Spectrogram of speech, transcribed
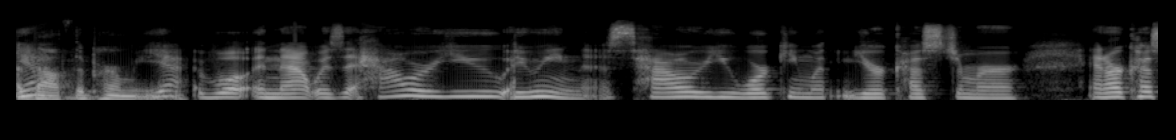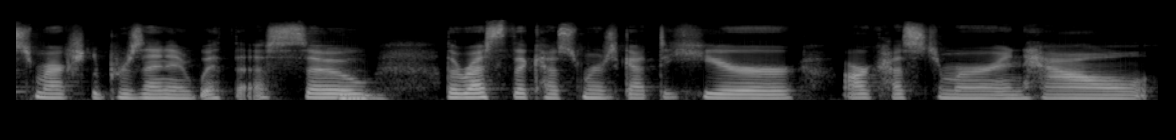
Yeah. about the Permian? Yeah. Well, and that was it. How are you doing this? How are you working with your customer? And our customer actually presented with us. So Mhm. the rest of the customers got to hear our customer and how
